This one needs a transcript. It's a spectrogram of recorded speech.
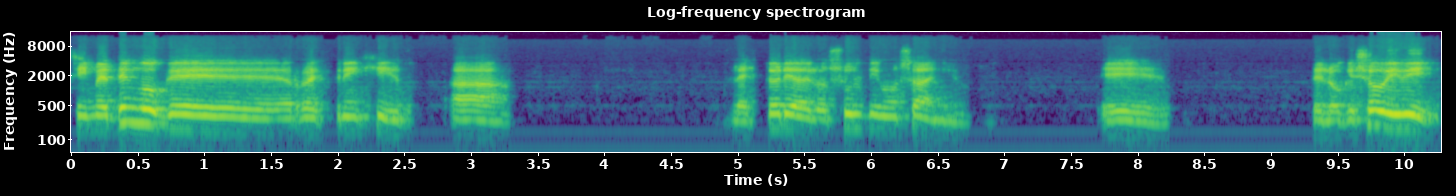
si me tengo que restringir a la historia de los últimos años, eh, de lo que yo viví,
